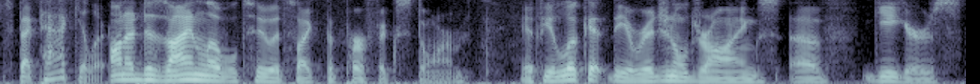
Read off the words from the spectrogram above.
spectacular On a design level, too, it's like the perfect storm. If you look at the original drawings of Giger's,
